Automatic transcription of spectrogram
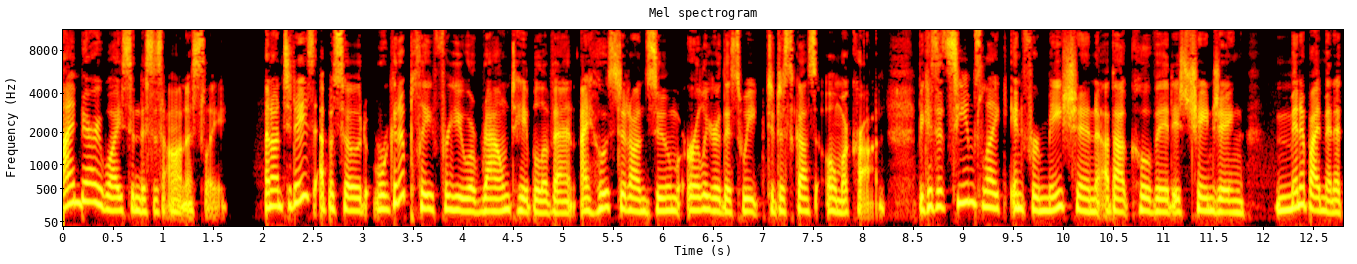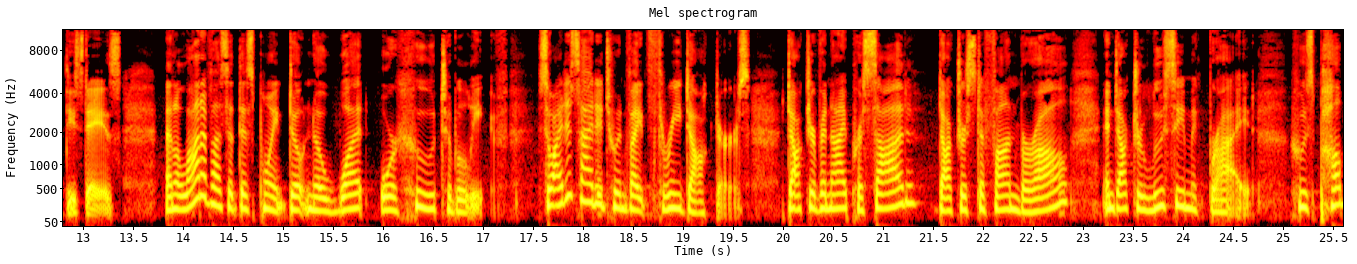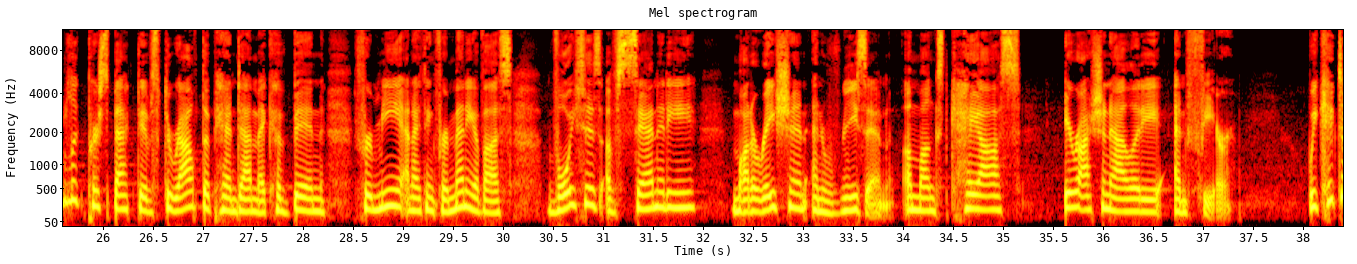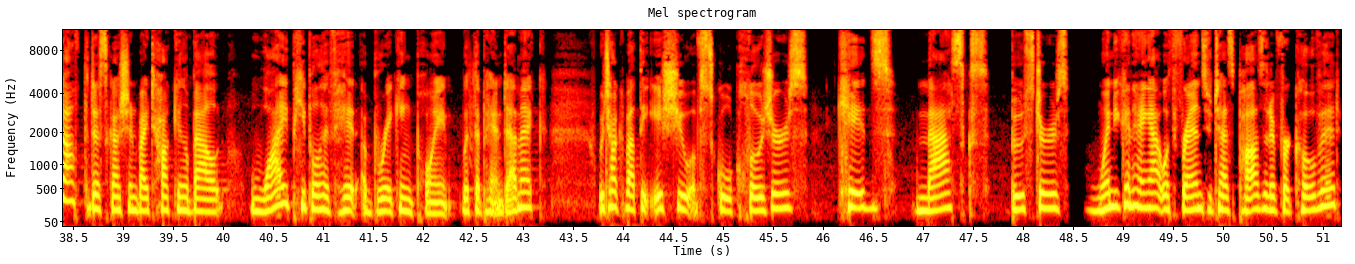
I'm Bari Weiss, and this is Honestly. And on today's episode, we're going to play for you a roundtable event I hosted on Zoom earlier this week to discuss Omicron, because it seems like information about COVID is changing minute by minute these days. And a lot of us at this point don't know what or who to believe. So I decided to invite three doctors Dr. Vinay Prasad, Dr. Stefan Baral, and Dr. Lucy McBride, whose public perspectives throughout the pandemic have been, for me and I think for many of us, voices of sanity, moderation, and reason amongst chaos, irrationality, and fear. We kicked off the discussion by talking about why people have hit a breaking point with the pandemic. We talked about the issue of school closures, kids, masks, boosters, when you can hang out with friends who test positive for COVID.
